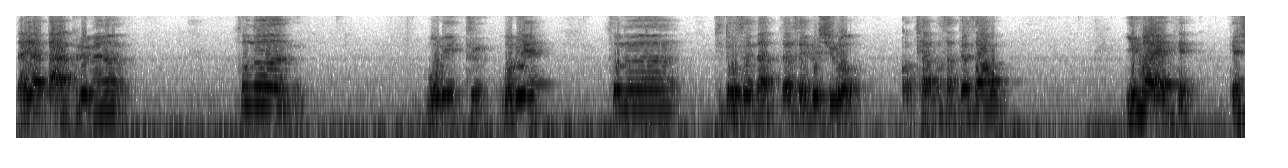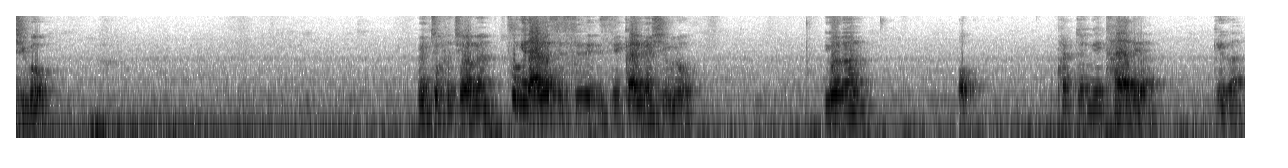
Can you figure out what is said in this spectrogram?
날렸다 그러면은 손은 머리 등 머리에 손은 뒤통수에 놔둬서 이런 식으로 꽉 잡은 상태에서 이마에 대, 대시고 왼쪽 펀치하면 훅이 날렸을 수 있으니까 이런 식으로 이거는 어 팔뚝이 가야 돼요. 걔가.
